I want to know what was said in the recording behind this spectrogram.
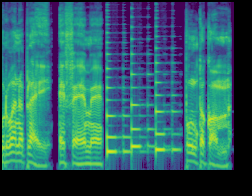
UrbanaPlayFM.com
